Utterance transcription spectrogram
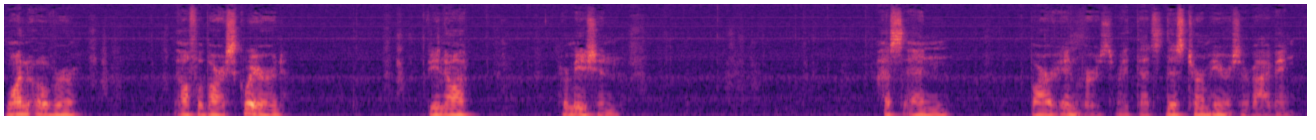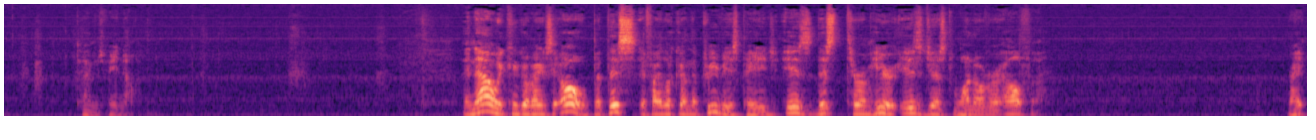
1 over alpha bar squared V naught Hermitian Sn bar inverse, right? That's this term here surviving times V naught. And now we can go back and say, oh, but this, if I look on the previous page, is this term here is just 1 over alpha. Right?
